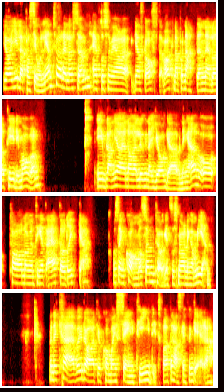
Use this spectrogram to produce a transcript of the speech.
Jag gillar personligen tvådelad sömn eftersom jag ganska ofta vaknar på natten eller tidig morgon. Ibland gör jag några lugna yogaövningar och tar någonting att äta och dricka. Och sen kommer sömntåget så småningom igen. Men det kräver ju då att jag kommer i säng tidigt för att det här ska fungera.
